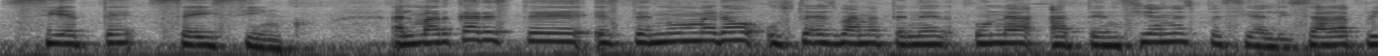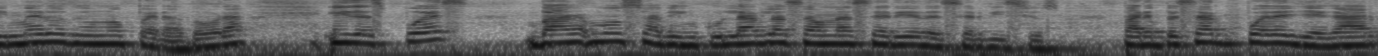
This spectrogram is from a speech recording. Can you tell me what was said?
765. Al marcar este, este número, ustedes van a tener una atención especializada, primero de una operadora y después vamos a vincularlas a una serie de servicios. Para empezar, puede llegar,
